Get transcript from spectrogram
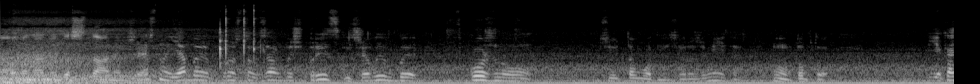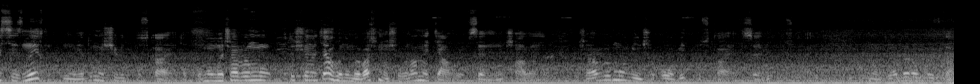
А вона не достане вже. Чесно, я би просто взяв би шприц і чавив би в кожну цю тавотницю, розумієте? Ну, тобто, якась із них, ну, я думаю, що відпускає. Тобто, ну, ми чавимо в ту, що натягує, ну, ми бачимо, що вона натягує, все, не чавимо. Чавимо в іншу, о, відпускає, все, відпускає. Ну, я би робив так.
